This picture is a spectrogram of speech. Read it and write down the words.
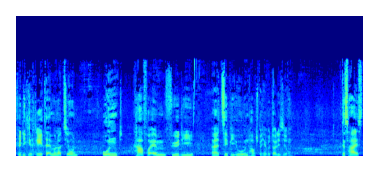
für die Geräteemulation und KVM für die äh, CPU- und Hauptspeichervirtualisierung. Das heißt,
